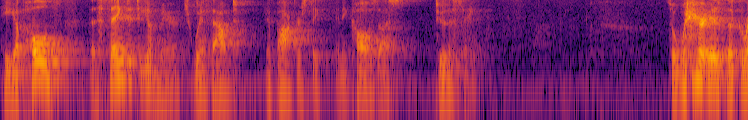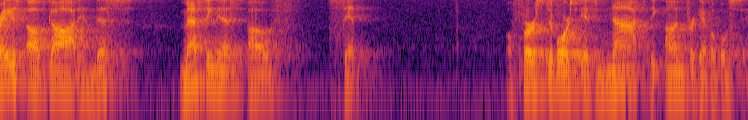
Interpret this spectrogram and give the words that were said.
he upholds the sanctity of marriage without hypocrisy, and he calls us to the same. So, where is the grace of God in this messiness of sin. Well, first, divorce is not the unforgivable sin.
